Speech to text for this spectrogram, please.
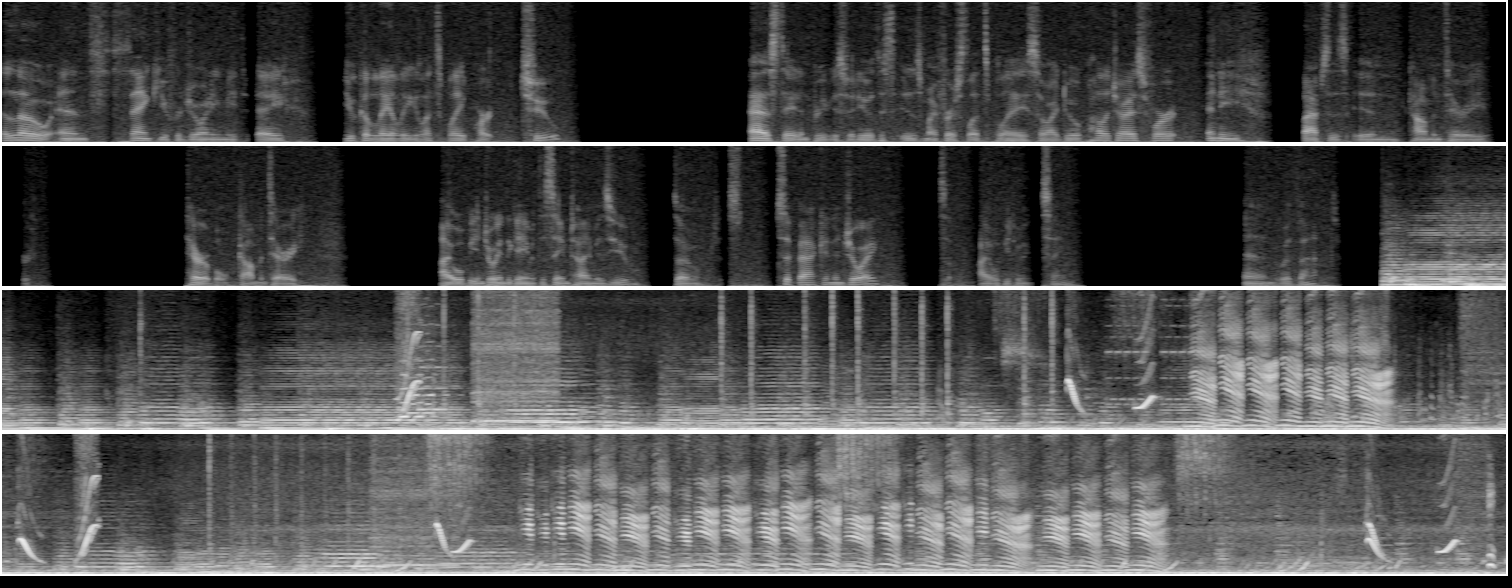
Hello, and thank you for joining me today. Ukulele Let's Play Part 2. As stated in previous video, this is my first Let's Play, so I do apologize for any lapses in commentary or terrible commentary. I will be enjoying the game at the same time as you, so just sit back and enjoy. So I will be doing the same. And with that, Не, не, не, не, не, не. Не-не-не-не-не-не-не-не-не-не-не-не-не-не-не-не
